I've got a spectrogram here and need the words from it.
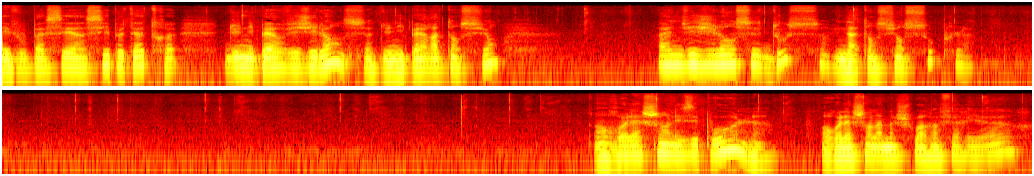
Et vous passez ainsi peut-être d'une hypervigilance, d'une hyperattention, à une vigilance douce, une attention souple. En relâchant les épaules, en relâchant la mâchoire inférieure,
